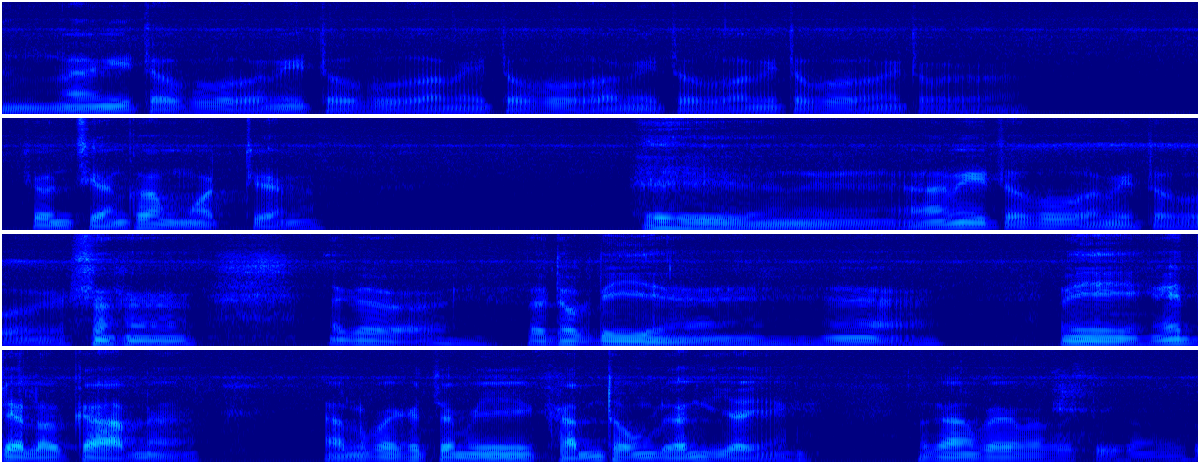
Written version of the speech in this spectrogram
งอามิโตโพอามิโตโพอามิโตโพอามิโตโพอามิโตโพอามิโตโพจนเสียงข้องหมดเสียงเฮ้อามิโตโพอามิโตโพแล้วก็สนุกดีนะมีแม้แต่เรากราบนะกราลงไปก็จะมีขันธงเหลืองใหญ่กลางไปว่าปฏิของไป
